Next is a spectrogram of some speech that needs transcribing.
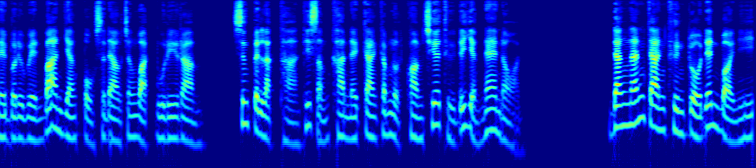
ในบริเวณบ้านยางโป่งสะดาวจังหวัดบุรีรัมย์ซึ่งเป็นหลักฐานที่สำคัญในการกำหนดความเชื่อถือได้อย่างแน่นอน ดังนั้นการคืนโกลเด้นบอยนี้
